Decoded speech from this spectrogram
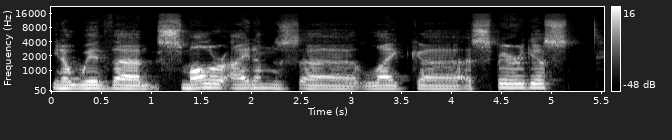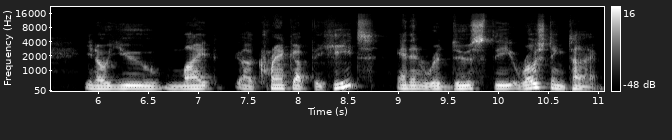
you know, with um, smaller items uh, like uh, asparagus, you know, you might uh, crank up the heat and then reduce the roasting time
